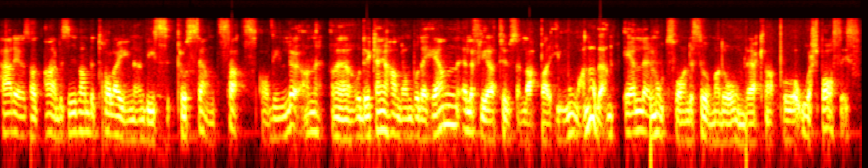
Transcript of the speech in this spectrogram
Här är det så att arbetsgivaren betalar in en viss procentsats av din lön eh, och det kan ju handla om både en eller flera tusen lappar i månaden eller motsvarande summa då omräknat på årsbasis.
